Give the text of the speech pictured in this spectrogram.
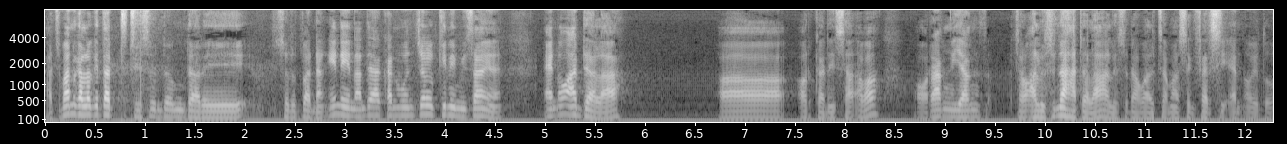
Nah, cuman kalau kita disundung dari sudut pandang ini nanti akan muncul gini misalnya NU adalah uh, organisasi apa orang yang alusunah adalah alusunah wal jamaah versi NU itu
